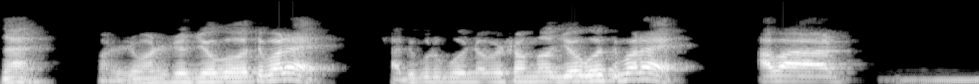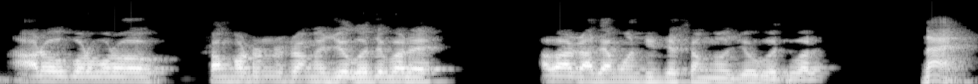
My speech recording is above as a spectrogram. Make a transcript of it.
হ্যাঁ? মানুষের মানুষের যোগও হতে পারে, সাধুগুরু বৈষ্ণবের সঙ্গেও যোগ হতে পারে, আবার আরও বড় বড় সংগঠনের সঙ্গে যোগ হতে পারে, আবার রাজা মন্ত্রীদের সঙ্গেও যোগ হতে পারে। না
